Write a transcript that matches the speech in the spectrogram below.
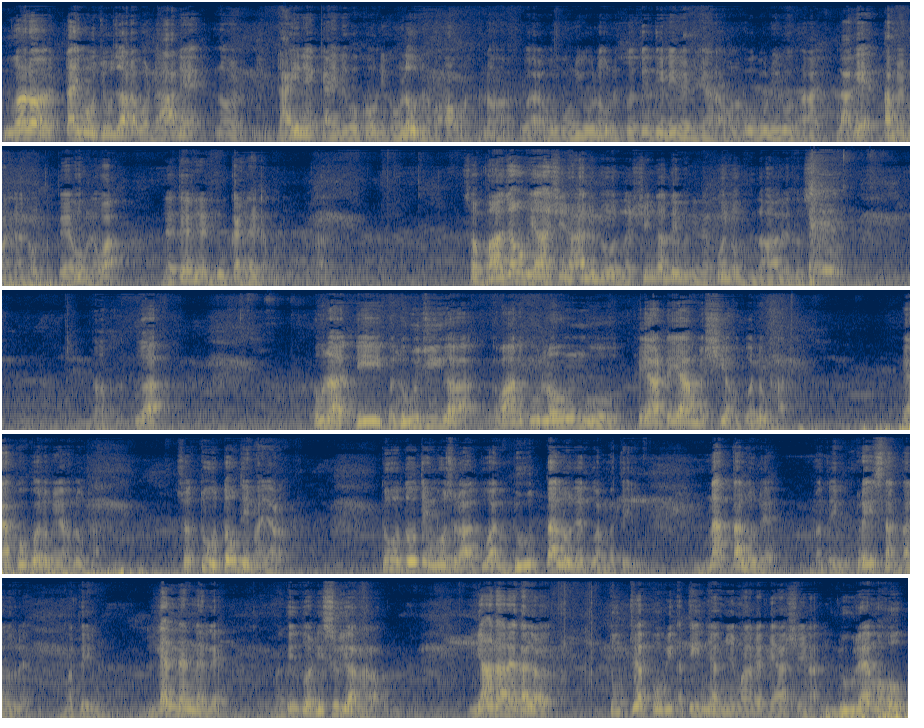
သူကတော့တိုက်ဖို့ကြိုးစားတာပေါ့ဒါနဲ့နော်ဒိုင်းနဲ့ကင်လေးဟိုကုန်းဒီကုန်းလုံနေပါအောင်ပါနော်သူကဟိုကုန်းဒီကုန်းလုံနေသူတေးသေးလေးပဲမြင်ရတာပေါ့နော်ဟိုကုန်းဒီကုန်းကလာခဲ့တတ်မယ်မှညာတော့ဘယ်ဟုတ်မလဲကွာလက်သေးလေးနဲ့ဒီလိုကင်လိုက်တာပေါ့သူဆိုတော့ဘာကြောင့်ဘုရားရှင်ကအဲ့လိုလိုနရှင်ကသိပ္ပံနဲ့ပွင့်တော်မူလာလဲလို့ဆိုနော်သူကခုနဒီဘလူးကြီးကကဘာတစ်ခုလုံးကိုဖះတရားမရှိအောင်သူကလှုပ်ထားတယ် ဖះကိုယ်ကွယ်လို့မရအောင်လှုပ်ထားဆိုတော့သူ့ကိုတုတ်တင်မှရတော့သူ့ကိုတုတ်တင်ဖို့ဆိုတာ तू ကလူတတ်လို့လည်း तू ကမသိဘူးနတ်တတ်လို့လည်းမသိဘူးပြိဿံတတ်လို့လည်းမသိဘူးလက်နဲ့နဲ့လည်းမသိဘူး तू ကဒီစုရထားတာပေါ့ရထားတဲ့အခါကျတော့သူ့တက်ပို့ပြီးအတိညာမြင်မာတဲ့ဘုရားရှင်ကလူလည်းမဟုတ်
